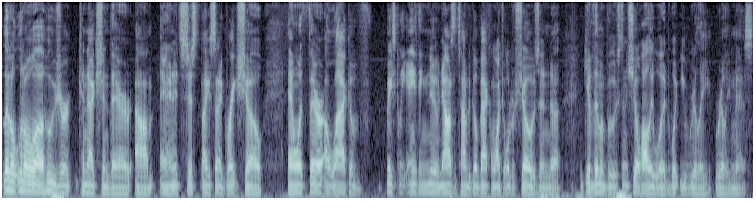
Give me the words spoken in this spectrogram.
little little Hoosier connection there, um, and it's just like I said, a great show, and with their a lack of basically anything new, now's the time to go back and watch older shows and uh, give them a boost and show Hollywood what you really, really miss.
